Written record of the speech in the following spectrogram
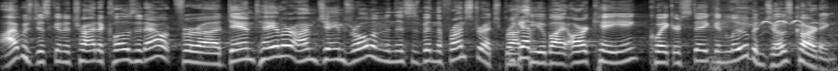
I was just going to try to close it out for uh, Dan Taylor. I'm James Rowland, and this has been the Front Stretch, brought got- to you by RK Inc., Quaker Steak and Lube, and Joe's Karting.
